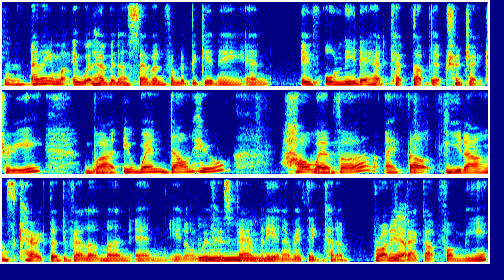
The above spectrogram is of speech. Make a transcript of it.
mm. I think it, it would have been a seven from the beginning. And if only they had kept up that trajectory. Mm. But it went downhill. However, mm. I felt Yirang's character development and, you know, with his family and everything kind of brought it Yeah. back up for me.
